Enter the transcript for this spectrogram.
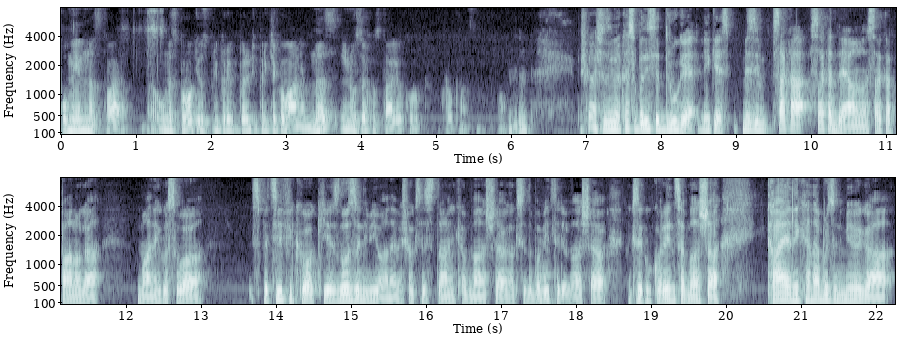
pomembna stvar. V nasprotju s pri, pri, pri, pričakovanjem nas in vseh ostalih okrog, okrog nas. Uh -huh. Kaj, zanima, kaj so pa tiste druge? Neke, mislim, vsaka, vsaka dejavnost, vsaka panoga ima neko svojo specifiko, ki je zelo zanimiva. Ne veš, kako se stranke obnašajo, kako se dobavitelji obnašajo, kako se konkurenca obnaša. Kaj je nekaj najbolj zanimivega,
